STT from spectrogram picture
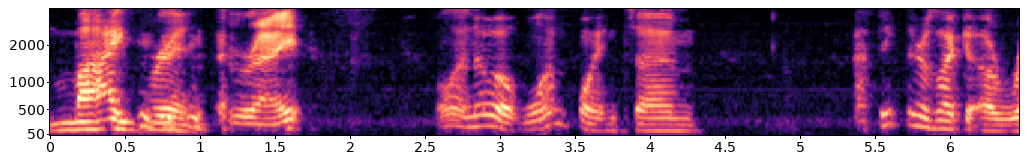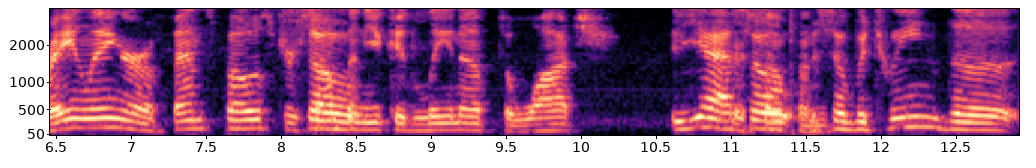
my friends." right. Well, I know at one point in time, I think there's like a railing or a fence post or So- something you could lean up to watch. Yeah. So something. so between the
